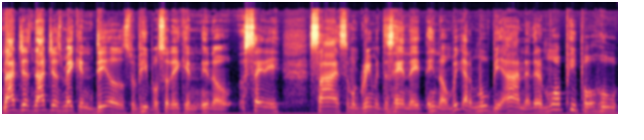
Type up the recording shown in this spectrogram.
Not just not just making deals with people so they can, you know, say they sign some agreement to saying they, you know, we got to move beyond that. There are more people who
